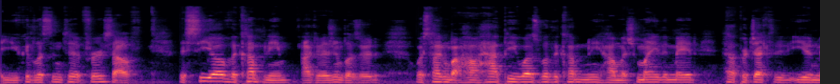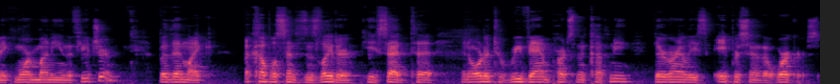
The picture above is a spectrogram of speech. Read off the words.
You could listen to it for yourself. The CEO of the company, Activision Blizzard, was talking about how happy he was with the company, how much money they made, how projected to even make more money in the future. But then, like a couple sentences later, he said to, in order to revamp parts of the company, they're going to release eight percent of their workers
